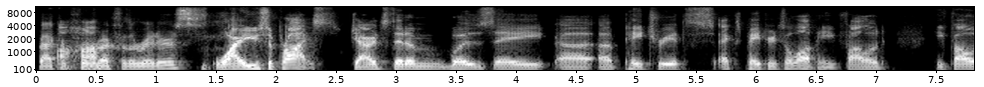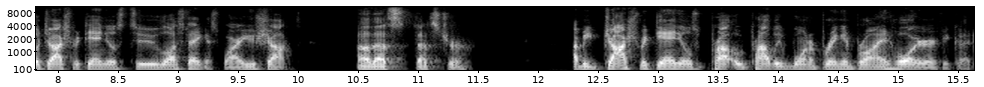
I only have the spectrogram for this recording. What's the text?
backup uh-huh. quarterback for the Raiders. Why are you surprised? Jarrett Stidham was a uh, a Patriots ex Patriots alum. He followed he followed Josh McDaniels to Las Vegas. Why are you shocked? Oh, that's that's true. I mean, Josh McDaniels pro- would probably want to bring in Brian Hoyer if he could.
